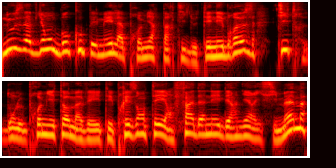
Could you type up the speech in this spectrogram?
Nous avions beaucoup aimé la première partie de Ténébreuse, titre dont le premier tome avait été présenté en fin d'année dernière ici même.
